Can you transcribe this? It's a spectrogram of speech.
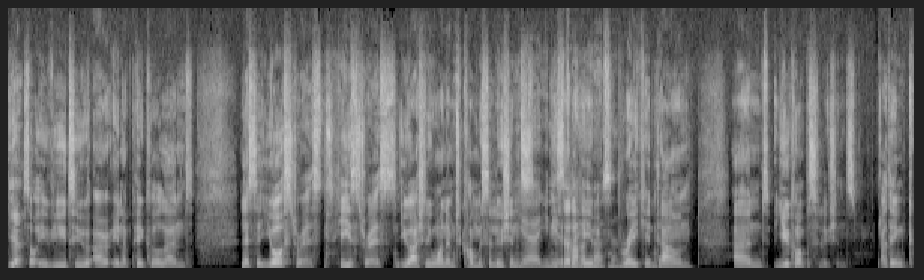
yeah, So if you two are in a pickle and let's say you're stressed, he's stressed, you actually want him to come with solutions. Yeah, you need a instead of him person. breaking down and you come up with solutions. I think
